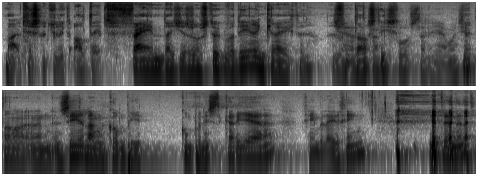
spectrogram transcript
Maar het is natuurlijk altijd fijn dat je zo'n stuk waardering krijgt. Hè? Dat is ja, fantastisch. Dat kan ik voorstellen, ja. Want je hebt dan een, een zeer lange comp componistencarrière, geen belediging, intended.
